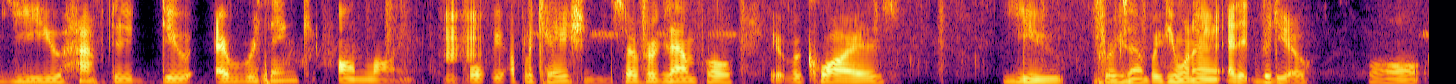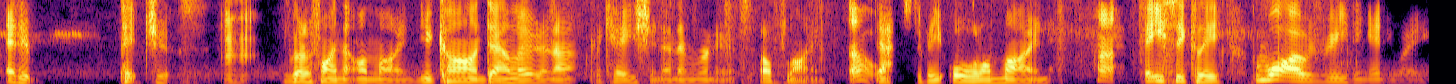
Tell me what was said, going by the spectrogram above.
you have to do everything online hmm all the applications. So for example it requires you for example if you want to edit video or edit pictures Mhm. you've got to find that online. You can't download an application and then run it offline. Oh, it has to be all online. Huh. basically from what i was reading anyway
